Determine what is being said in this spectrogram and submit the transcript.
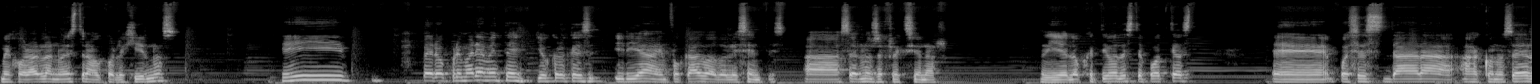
mejorar la nuestra o corregirnos. Y, pero primariamente yo creo que iría enfocado a adolescentes, a hacernos reflexionar. Y el objetivo de este podcast eh, pues es dar a, conocer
